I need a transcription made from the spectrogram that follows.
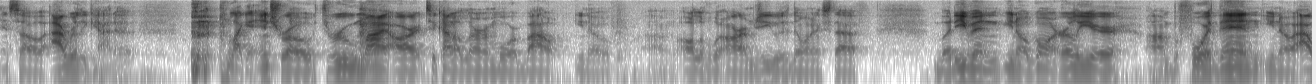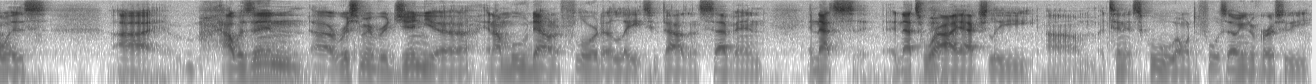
and so I really got a like an intro through my art to kind of learn more about you know um, all of what RMG was doing and stuff. But even you know going earlier um, before then, you know I was uh, I was in uh, Richmond, Virginia, and I moved down to Florida late 2007, and that's and that's where I actually um, attended school. I went to Full Sail University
